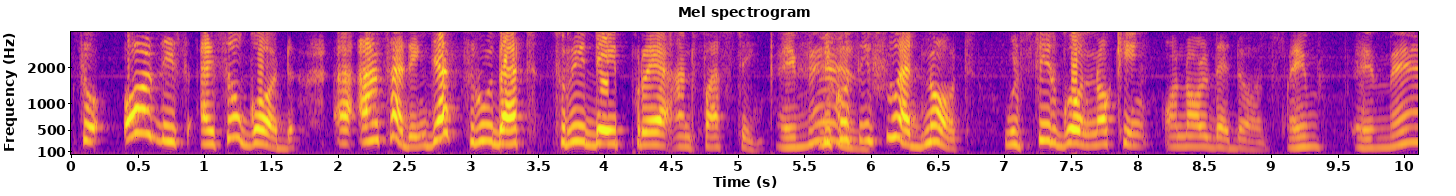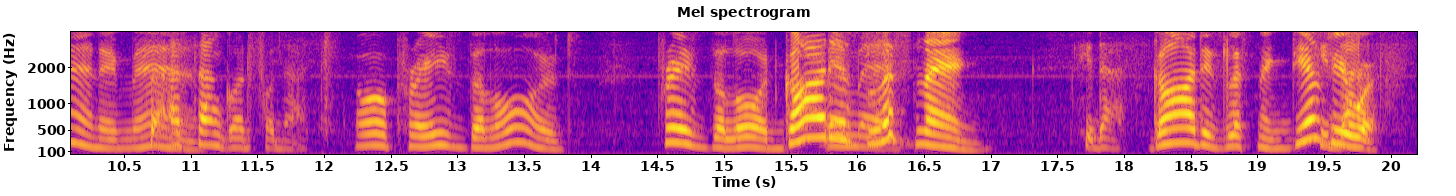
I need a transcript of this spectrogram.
So all this, I saw God uh, answering just through that three-day prayer and fasting. Amen. Because if you had not, we'd still go knocking on all the doors. Am- Amen. Amen. So I thank God for that. Oh, praise the Lord. Praise the Lord. God is listening. He does. God is listening. Dear he viewer, does.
